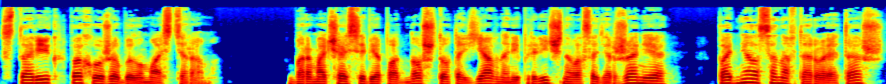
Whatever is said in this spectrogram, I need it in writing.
Старик, похоже, был мастером. Бормоча себе под нос что-то явно неприличного содержания, поднялся на второй этаж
